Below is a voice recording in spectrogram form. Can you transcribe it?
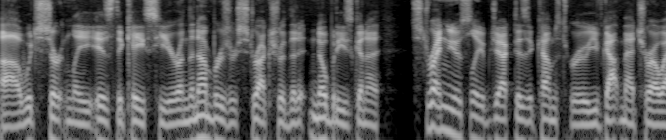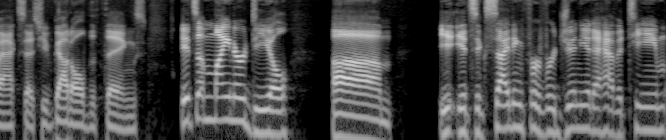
uh, which certainly is the case here. And the numbers are structured that it, nobody's going to strenuously object as it comes through. You've got Metro access, you've got all the things. It's a minor deal. Um, it- it's exciting for Virginia to have a team.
